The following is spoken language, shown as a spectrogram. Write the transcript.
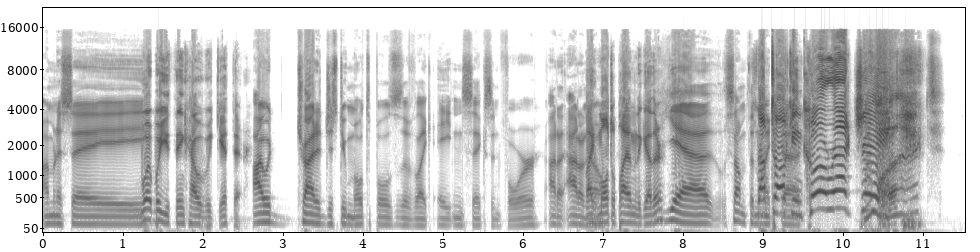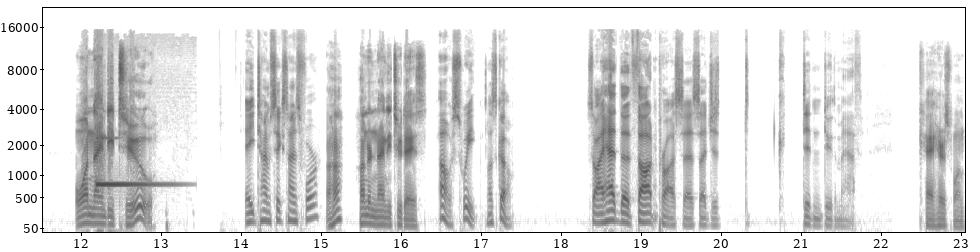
I'm gonna say What would you think? How would we get there? I would try to just do multiples of like eight and six and four. I don't. I don't Like know. Like multiply them together? Yeah, something Stop like talking. that. Correct, Jake. What? 192. Eight times six times four. Uh huh. 192 days. Oh, sweet. Let's go. So I had the thought process. I just d- didn't do the math. Okay, here's one.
